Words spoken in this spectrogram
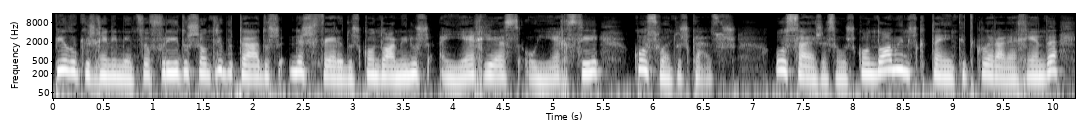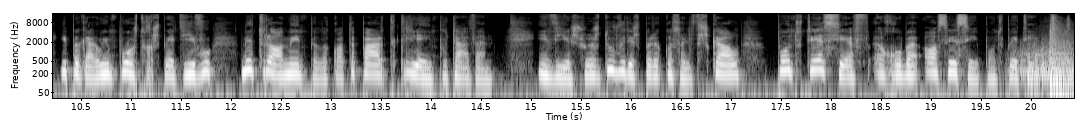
pelo que os rendimentos oferidos são tributados na esfera dos condóminos em IRS ou IRC, consoante os casos. Ou seja, são os condóminos que têm que declarar a renda e pagar o imposto respectivo, naturalmente pela cota parte que lhe é imputada. Envie as suas dúvidas para conselhofiscal.tsf.occ.pt.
